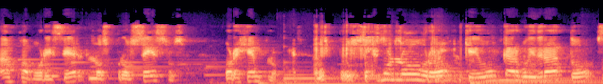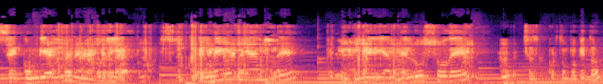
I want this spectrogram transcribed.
a favorecer los procesos. Por ejemplo, ¿cómo logro que un carbohidrato se convierta en energía? Mediante, mediante el uso de... ¿Se corta un poquito?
